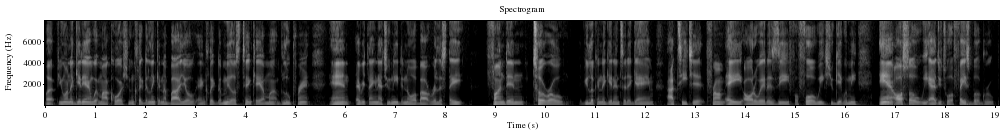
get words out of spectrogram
But if you want to get in with my course, you can click the link in the bio and click the Mills 10K a month blueprint and everything that you need to know about real estate, funding, Turo. If you're looking to get into the game, I teach it from A all the way to Z for four weeks. You get with me. And also, we add you to a Facebook group.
